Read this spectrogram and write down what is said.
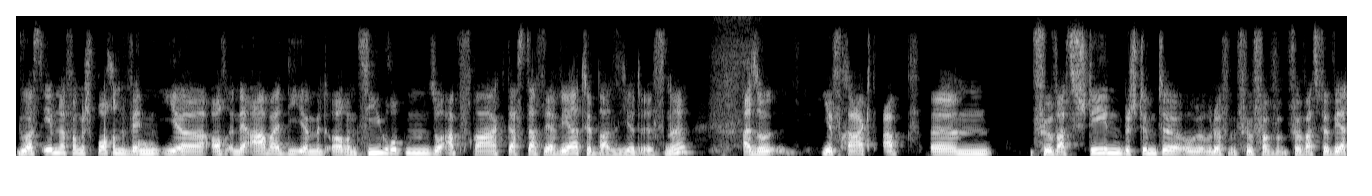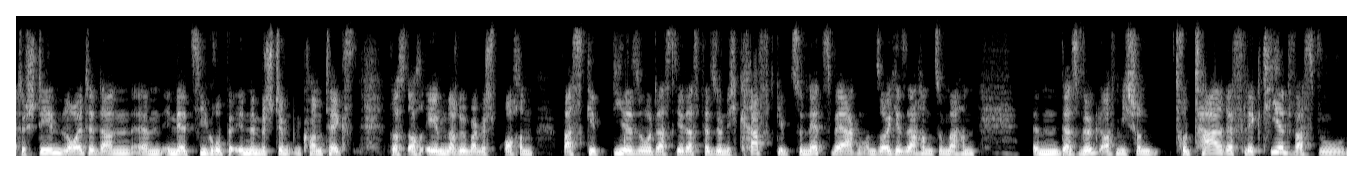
du hast eben davon gesprochen, wenn ihr auch in der Arbeit, die ihr mit euren Zielgruppen so abfragt, dass das sehr wertebasiert ist. Ne? Also ihr fragt ab, ähm, für was stehen bestimmte oder für, für, für was für Werte stehen Leute dann ähm, in der Zielgruppe in einem bestimmten Kontext. Du hast auch eben darüber gesprochen, was gibt dir so, dass dir das persönlich Kraft gibt, zu Netzwerken und solche Sachen zu machen. Ähm, das wirkt auf mich schon total reflektiert, was du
